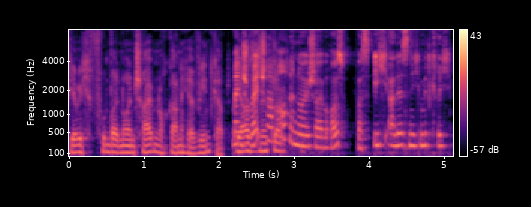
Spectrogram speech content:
Die habe ich vorhin bei neuen Scheiben noch gar nicht erwähnt gehabt. Mensch, ja, Rage sind, haben auch eine neue Scheibe raus, was ich alles nicht mitkriege.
